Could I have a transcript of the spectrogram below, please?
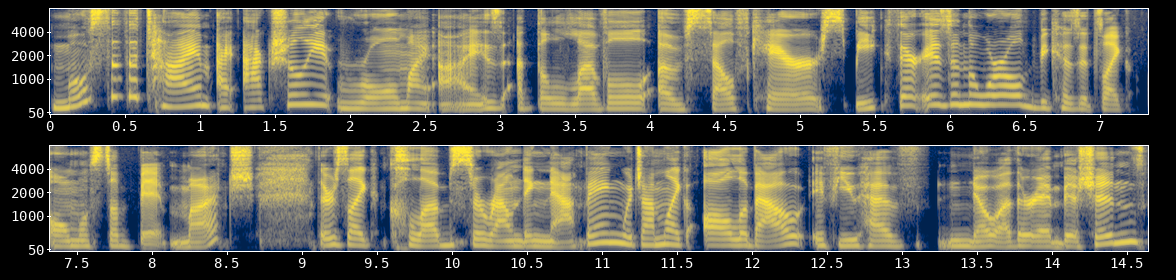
most of the time, I actually roll my eyes at the level of self care speak there is in the world because it's like almost a bit much. There's like clubs surrounding napping, which I'm like all about if you have no other ambitions.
